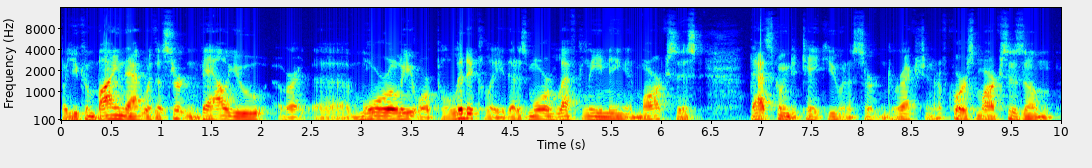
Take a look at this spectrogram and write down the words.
but you combine that with a certain value, or uh, morally or politically, that is more left leaning and Marxist, that's going to take you in a certain direction. And of course, Marxism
